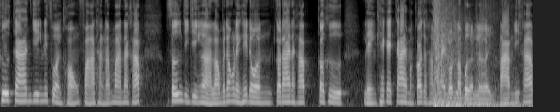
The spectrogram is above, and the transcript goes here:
คือการยิงในส่วนของฝาถังน้ำมันนะครับ ซึ่งจริงๆอะเราไม่ต้องเล็งให้โดนก็ได้นะครับ ก็คือเล็งแค่ใกล้ ๆ มันก็จะทำให้รถระเบิดเลยตามนี้ครับ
